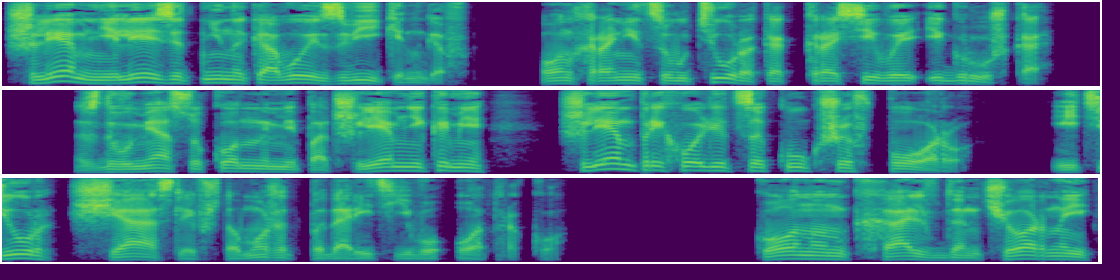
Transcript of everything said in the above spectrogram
Шлем не лезет ни на кого из викингов. Он хранится у Тюра как красивая игрушка. С двумя суконными подшлемниками шлем приходится кукше в пору и Тюр счастлив, что может подарить его отроку. Конунг Хальфден Черный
